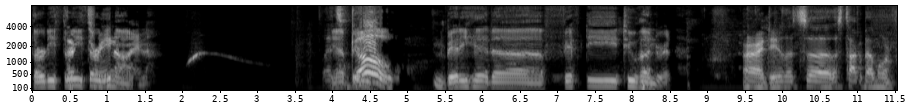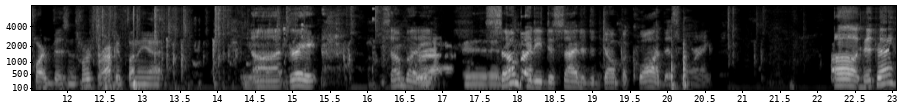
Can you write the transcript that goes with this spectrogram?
33, 33? 39. Let's Yeah, Biddy. go. Biddy hit uh 5200. All right, dude. Let's uh let's talk about more important business. Where's Rocket Bunny at? Not great. Somebody Rocket. somebody decided to dump a quad this morning. Oh, did they?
